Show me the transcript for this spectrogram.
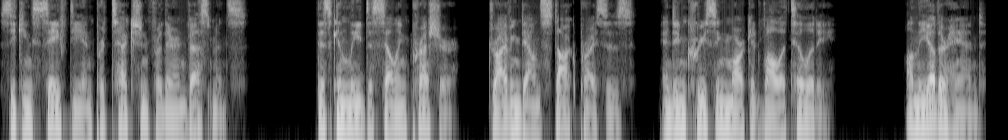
seeking safety and protection for their investments. This can lead to selling pressure, driving down stock prices, and increasing market volatility. On the other hand,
